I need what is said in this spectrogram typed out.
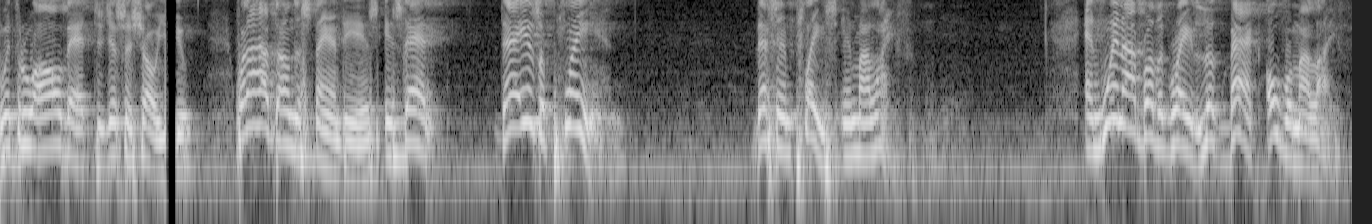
went through all that to just to show you. What I have to understand is, is that there is a plan that's in place in my life. And when I, Brother Gray, look back over my life,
